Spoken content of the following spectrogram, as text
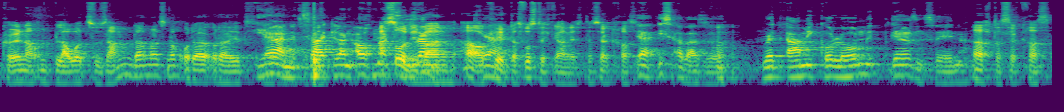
Kölner und Blaue zusammen damals noch oder, oder jetzt? Ja, eine Zeit lang auch mal Ach so, zusammen. die waren, ah okay, ja. das wusste ich gar nicht, das ist ja krass. Ja, ist aber so. Red Army Cologne mit Gelsenszene. Ach, das ist ja krass.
